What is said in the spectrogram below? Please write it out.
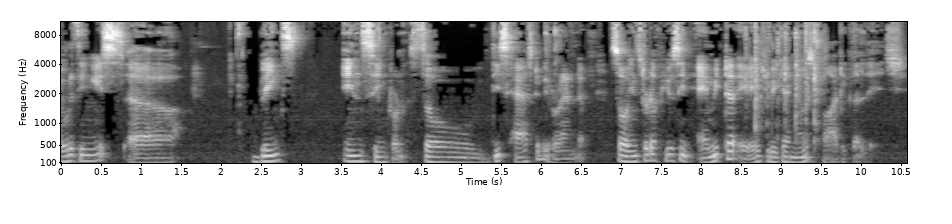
everything is uh, blinks in synchronous. So this has to be random. So instead of using emitter age we can use particle age.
